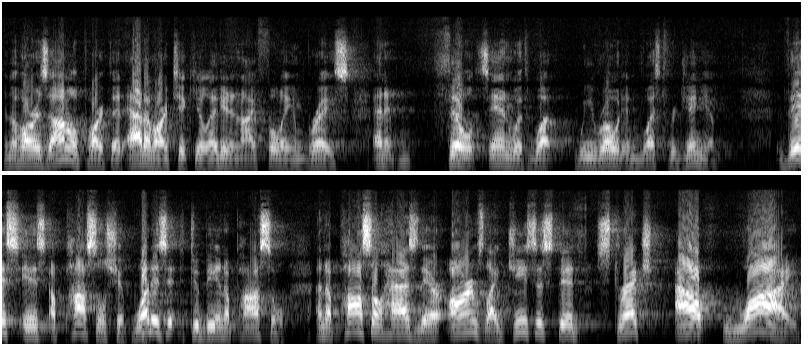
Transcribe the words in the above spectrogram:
And the horizontal part that Adam articulated and I fully embrace, and it fills in with what we wrote in West Virginia. This is apostleship. What is it to be an apostle? An apostle has their arms, like Jesus did, stretched out wide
